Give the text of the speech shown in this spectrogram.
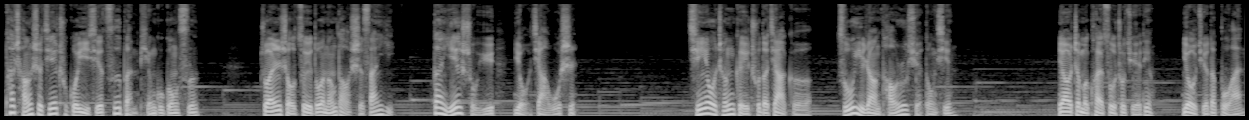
他尝试接触过一些资本评估公司，转手最多能到十三亿，但也属于有价无市。秦佑成给出的价格足以让陶如雪动心，要这么快做出决定，又觉得不安。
